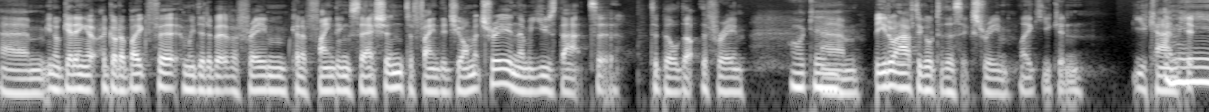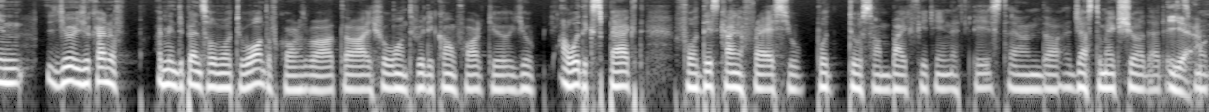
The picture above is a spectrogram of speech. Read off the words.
um, you know, getting a, I got a bike fit and we did a bit of a frame kind of finding session to find the geometry, and then we used that to to build up the frame. Okay. Um, but you don't have to go to this extreme. Like you can, you can. I it- mean, you you kind of. I mean, depends on what you want, of course. But uh, if you want really comfort, you you I would expect for this kind of race you would do some bike fitting at least, and uh, just to make sure that it's Yeah. more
